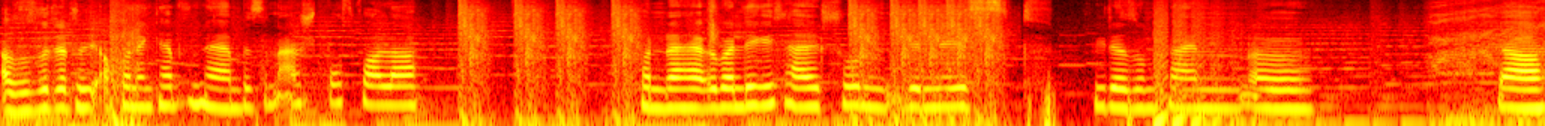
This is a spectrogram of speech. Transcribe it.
Also es wird natürlich auch von den Kämpfen her ein bisschen anspruchsvoller. Von daher überlege ich halt schon demnächst wieder so einen kleinen, äh, ja.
